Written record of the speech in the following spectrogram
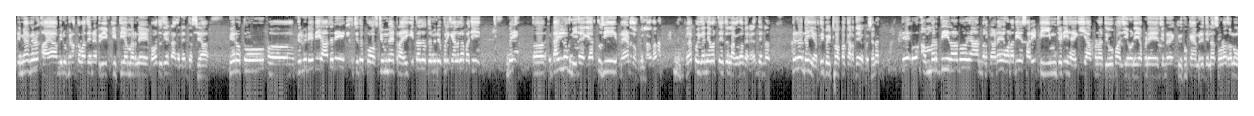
ਤੇ ਮੈਂ ਫਿਰ ਆਇਆ, ਮੈਨੂੰ ਫਿਰ ਉਸ ਤੋਂ ਬਾਅਦ ਇਹਨੇ ਬਰੀਫ ਕੀਤੀ, ਅਮਰ ਨੇ ਬਹੁਤ ਵਧੀਆ ਢੰਗ ਨਾਲ ਦੱਸਿਆ। ਫਿਰ ਉਹ ਤੋਂ ਫਿਰ ਮੈਨੂੰ ਇਹ ਵੀ ਯਾਦ ਹੈ ਵੀ ਜਦੋਂ ਕਾਸਟਿਊਮ ਮੈਂ ਟਰਾਈ ਕੀਤਾ ਤੇ ਉਦੋਂ ਮੈਨੂੰ ਇੱਕ ਵਾਰੀ ਕਹਿਣ ਲੱਗਾ, ਭਾਜੀ, ਬਈ ਡਾਇਲੋਗ ਨਹੀਂ ਹੈਗੇ ਯਾਰ, ਤੁਸੀਂ ਰਹਿਣ ਦਿਓ ਮੈਨੂੰ ਲੱਗਦਾ ਨਾ। ਮੈਂ ਕੋਈ ਗੱਲ ਨਹੀਂ ਅਮਰ ਤੇ ਤੈਨੂੰ ਲੱਗਦਾ ਮੈਂ ਰਹਿਣ ਦੇਣਾ ਫਿਰ ਕਹਿੰਦਾ, ਨਹੀਂ ਯਾਰ, ਤੁਸੀਂ ਬੈਠੋ, ਆਪਾਂ ਕਰਦੇ ਹਾਂ ਕੁਛ ਨਾ? ਤੇ ਉਹ ਅਮਰ ਦੀ ਲਾ ਲਓ ਜਾਂ ਮਲਕਾਣੇ ਹੋਣਾ ਦੀ ਇਹ ਸਾਰੀ ਟੀਮ ਜਿਹੜੀ ਹੈਗੀ ਆ, ਆਪਣਾ ਦਿਓ ਭਾਜੀ ਹੋਣੀ, ਆਪਣੇ ਜਿਨ੍ਹਾਂ ਨੇ ਦੇਖੋ ਕੈਮਰੇ ਤੇ ਇੰਨਾ ਸੋਹਣਾ ਸਾਨੂੰ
